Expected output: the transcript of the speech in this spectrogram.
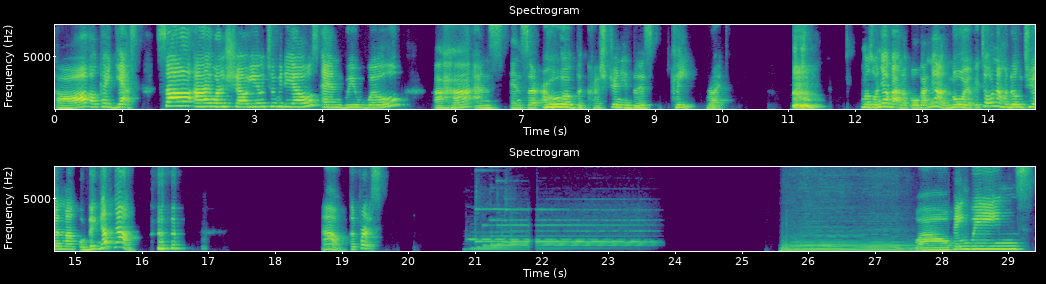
Có, ok, yes. So I want to show you two videos and we will uh-huh, and answer all of the question in this clip, right? Một số nhà bạn là cố gắng nhá, ngồi ở cái chỗ nào mà đường truyền mà ổn định nhất nhá. Now, the first. Wow, penguins.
